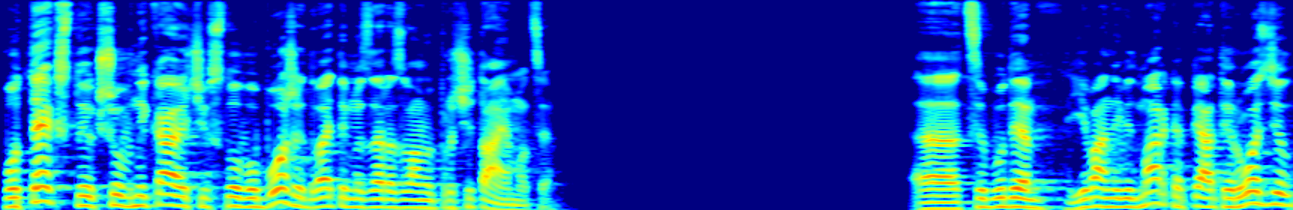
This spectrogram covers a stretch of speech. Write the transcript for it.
по тексту, якщо вникаючи в Слово Боже, давайте ми зараз з вами прочитаємо це. Е, Це буде Євангеліє від Марка, 5 розділ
